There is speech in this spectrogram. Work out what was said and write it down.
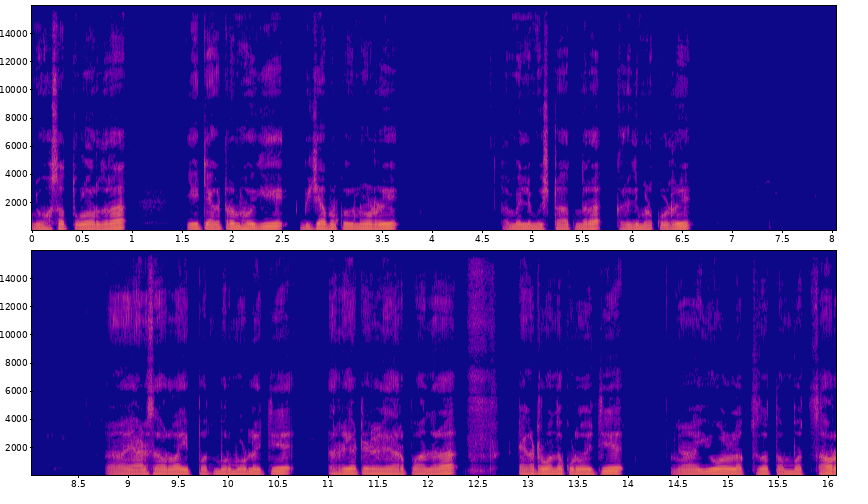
ನೀವು ಹೊಸ ತೊಗೊಳೋರಿದ್ರೆ ಈ ಟ್ಯಾಕ್ಟ್ರನ್ನ ಹೋಗಿ ಬಿಜಾಪುರಕ್ಕೆ ಹೋಗಿ ನೋಡಿರಿ. ಆಮೇಲೆ ನಿಮ್ಗೆ ಇಷ್ಟ ಆತಂದ್ರೆ ಖರೀದಿ ಮಾಡ್ಕೊಳ್ರಿ. ಎರಡು ಸಾವಿರದ ಇಪ್ಪತ್ತ್ಮೂರು ಮಾಡಲ್ ಐತಿ. ರೇಟ್ ಏನು ಹೇಳ್ಯಾರಪ್ಪ ಅಂದ್ರೆ ಟ್ಯಾಕ್ಟ್ರ್ ಒಂದೇ ಕೊಡೋದೈತಿ ಏಳು ಲಕ್ಷದ ತೊಂಬತ್ತು ಸಾವಿರ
